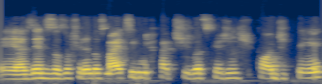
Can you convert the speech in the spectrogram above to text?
é, às vezes, as oferendas mais significativas que a gente pode ter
